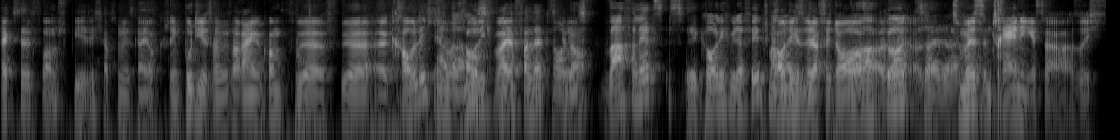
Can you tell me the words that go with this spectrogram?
Wechsel vorm Spiel. Ich habe es mir jetzt gar nicht aufgeschrieben. Butti ist auf jeden Fall reingekommen für, für äh, Kraulich. Kraulich war ja verletzt, Kraulich genau. War verletzt, ist äh, Kraulich wieder fit? Kraulich ist wieder fit. Oh, Doch, Gott sei Dank. Zumindest im Training ist er. Also ich,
